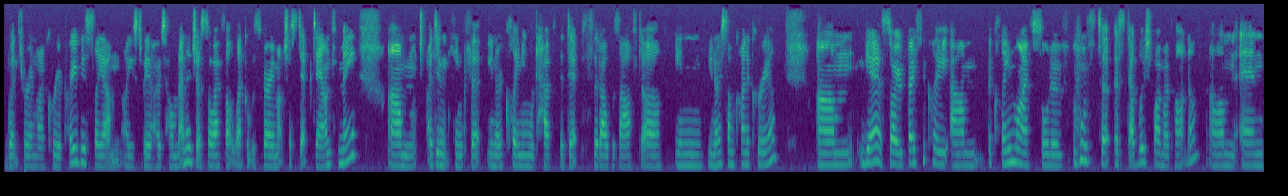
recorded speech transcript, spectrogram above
went through in my career previously. Um, I used to be a hotel manager, so I felt like it was very much a step down for me. Um, I didn't think that, you know, cleaning would have the depth that I was after in, you know, some kind of career. Um, yeah, so basically, um, the clean life sort of was established by my partner. Um, and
